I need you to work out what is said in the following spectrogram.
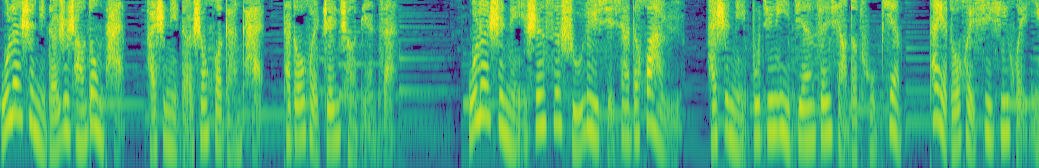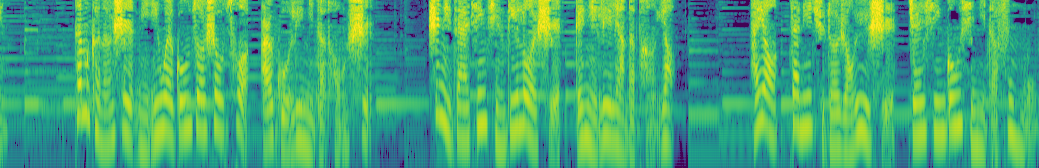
无论是你的日常动态，还是你的生活感慨。”他都会真诚点赞，无论是你深思熟虑写下的话语，还是你不经意间分享的图片，他也都会细心回应。他们可能是你因为工作受挫而鼓励你的同事，是你在心情低落时给你力量的朋友，还有在你取得荣誉时真心恭喜你的父母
